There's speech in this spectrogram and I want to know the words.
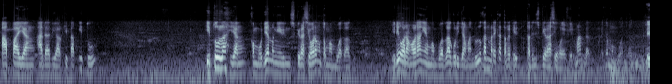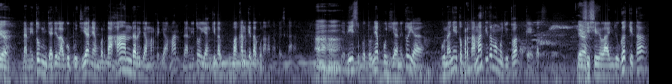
apa yang ada di Alkitab itu itulah yang kemudian menginspirasi orang untuk membuat lagu. Jadi orang-orang yang membuat lagu di zaman dulu kan mereka ter- terinspirasi oleh firman dan mereka membuat lagu. Iya. Dan itu menjadi lagu pujian yang bertahan dari zaman ke zaman dan itu yang kita bahkan kita gunakan sampai sekarang. Ah. Jadi sebetulnya pujian itu ya gunanya itu pertama kita memuji Tuhan, oke, but Iya. di sisi lain juga kita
